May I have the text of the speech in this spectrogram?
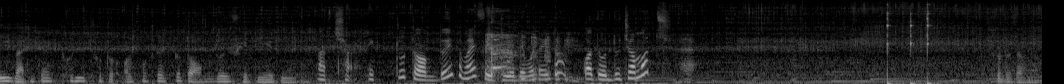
এই বাটিটা একটুখানি ছোট অল্প করে একটু টক দই ফেটিয়ে দেবো। আচ্ছা একটু টক দই তোমায় ফেটিয়ে দেবো তাই তো? কত দু চামচ? হ্যাঁ। ছোট চামচ।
